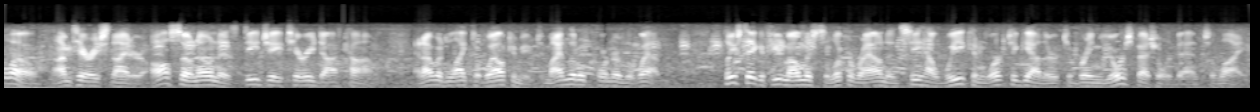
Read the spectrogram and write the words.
Hello, I'm Terry Snyder, also known as DJTerry.com, and I would like to welcome you to my little corner of the web. Please take a few moments to look around and see how we can work together to bring your special event to life.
